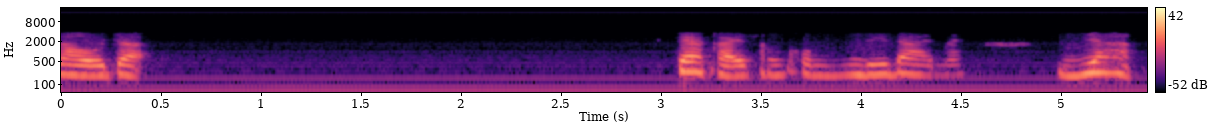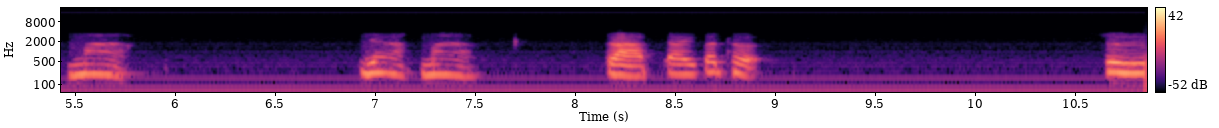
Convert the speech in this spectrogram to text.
เราจะ แก้ไขสังคมนี้ได้ไหม ยากมาก ยากมาก ตราบใดก็เถอะ สื่อ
